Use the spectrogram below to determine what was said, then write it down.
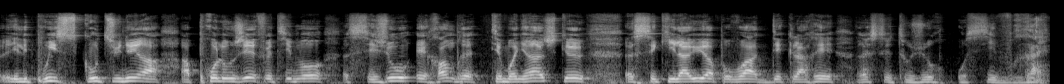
il puisse continuer à, à prolonger, effectivement, ses jours et rendre témoignage que euh, ce qu'il a eu à pouvoir déclarer reste toujours aussi vrai.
